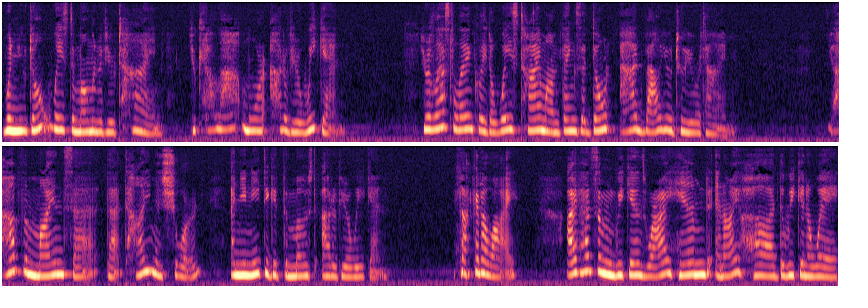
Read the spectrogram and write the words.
When you don't waste a moment of your time, you get a lot more out of your weekend. You're less likely to waste time on things that don't add value to your time. You have the mindset that time is short and you need to get the most out of your weekend. Not gonna lie, I've had some weekends where I hemmed and I hawed the weekend away,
